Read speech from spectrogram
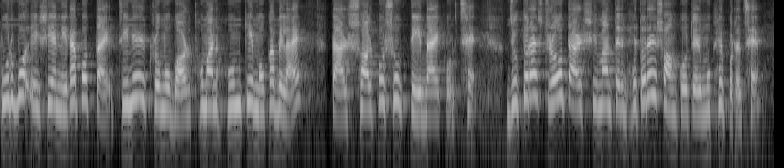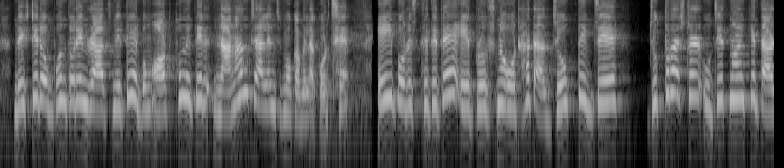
পূর্ব এশিয়ার নিরাপত্তায় চীনের ক্রমবর্ধমান হুমকি মোকাবিলায় তার স্বল্প শক্তি ব্যয় করছে। যুক্তরাষ্ট্র তার সীমান্তের ভেতরে সংকটের মুখে পড়েছে। দেশটির অভ্যন্তরীণ রাজনীতি এবং অর্থনীতির নানান চ্যালেঞ্জ মোকাবেলা করছে। এই পরিস্থিতিতে এ প্রশ্ন ওঠাটা যৌক্তিক যে যুক্তরাষ্ট্রের উচিত নয় কি তার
